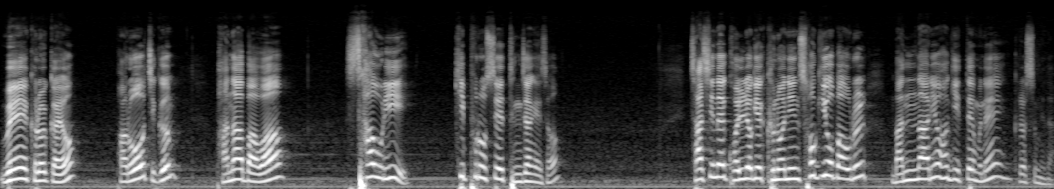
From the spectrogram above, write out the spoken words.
왜 그럴까요? 바로 지금 바나바와 사울이 키프로스에 등장해서 자신의 권력의 근원인 서기오 바울을 만나려 하기 때문에 그렇습니다.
